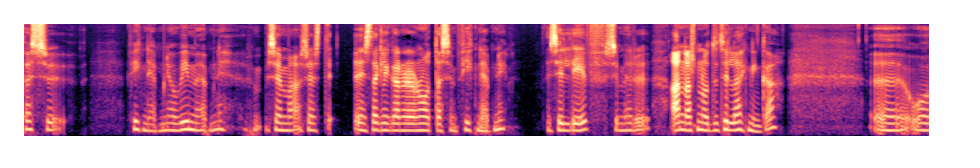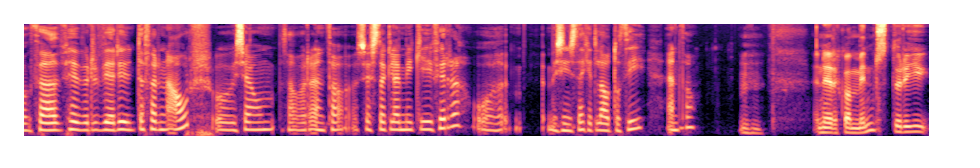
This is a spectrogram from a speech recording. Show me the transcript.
þessu fíknefni og výmefni sem að semst, einstaklingar eru að nota sem fíknefni. Þessi liv sem eru annars notu til lækninga uh, og það hefur verið undarfærin ár og við sjáum það var ennþá sérstaklega mikið í fyrra og mér sínst ekki láta á því ennþá. Mm -hmm. En er eitthvað minnstur í,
